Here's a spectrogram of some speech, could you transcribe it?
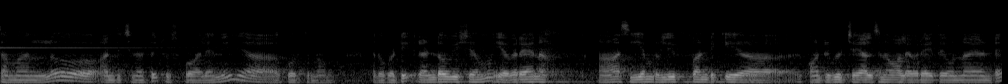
సమానంలో అందించినట్టు చూసుకోవాలి అని కోరుతున్నాము. అదొకటి. రెండో విషయము ఎవరైనా సీఎం రిలీఫ్ ఫండ్కి కాంట్రిబ్యూట్ చేయాల్సిన వాళ్ళు ఎవరైతే ఉన్నాయంటే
